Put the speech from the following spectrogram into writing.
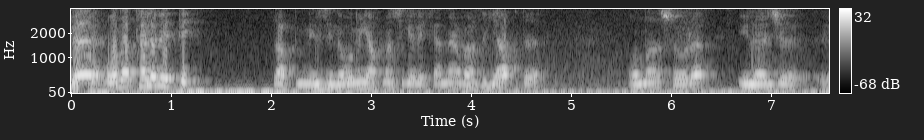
Ve ona talep ettik. Rabbimin izniyle. Onun yapması gerekenler vardı. Yaptı. Ondan sonra ilacı e,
